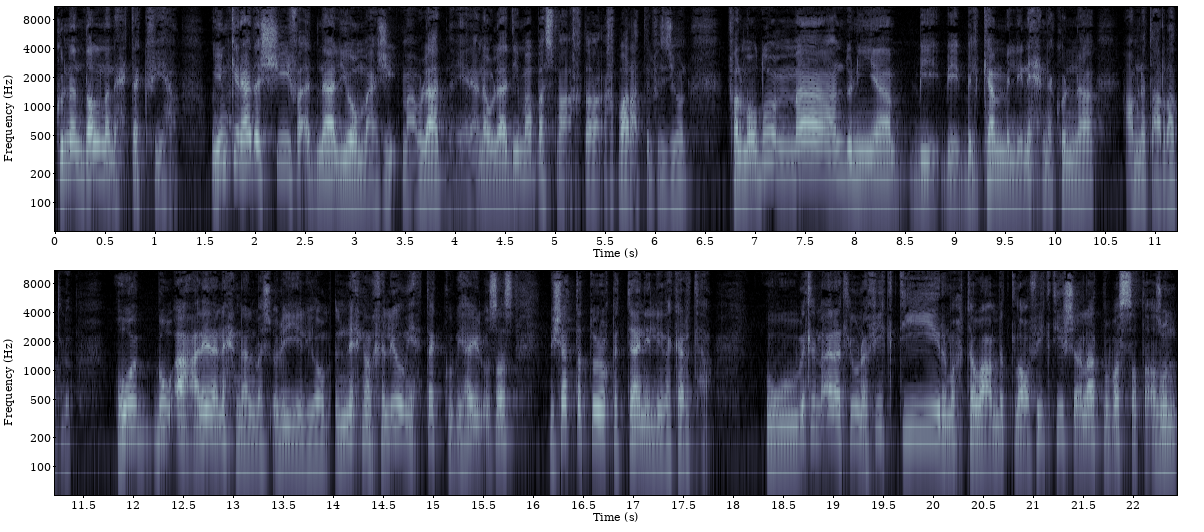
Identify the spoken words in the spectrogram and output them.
كنا نضلنا نحتك فيها. ويمكن هذا الشيء فقدناه اليوم مع جي مع أولادنا. يعني أنا أولادي ما بسمع أخبار على التلفزيون. فالموضوع ما عندهم اياه بالكم اللي نحن كنا عم نتعرض له. هو بوقع علينا نحن المسؤولية اليوم ان نحن نخليهم يحتكوا بهاي القصص بشتى الطرق الثانية اللي ذكرتها. ومثل ما قالت لونا في كتير محتوى عم بيطلع وفي كتير شغلات مبسطة. أظن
